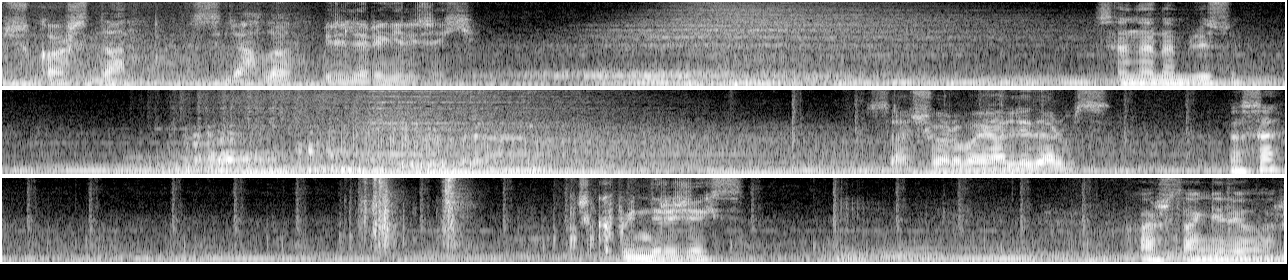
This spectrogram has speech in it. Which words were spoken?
Şu karşıdan silahlı birileri gelecek. sen nereden biliyorsun? Sen şu arabayı halleder misin? Nasıl? Çıkıp indireceksin. Karşıdan geliyorlar.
